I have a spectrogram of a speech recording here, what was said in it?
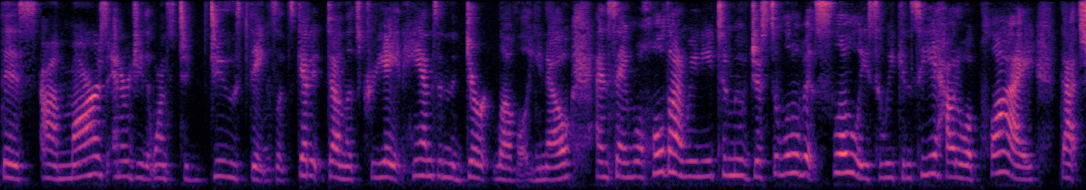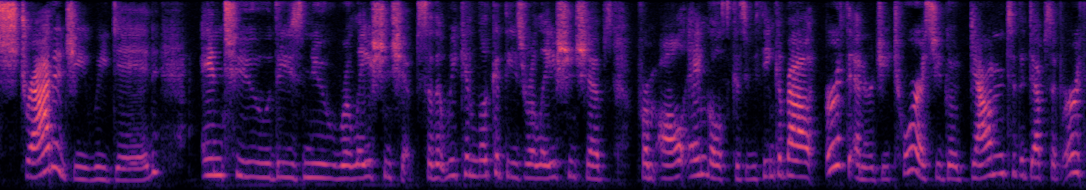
this um, Mars energy that wants to do things. Let's get it done. Let's create hands in the dirt level, you know, and saying, well, hold on, we need to move just a little bit slowly so we can see how to apply that strategy we did into these new relationships so that we can look at these relationships from all angles. Because if you think about earth energy, Taurus, you go down into the depths of earth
